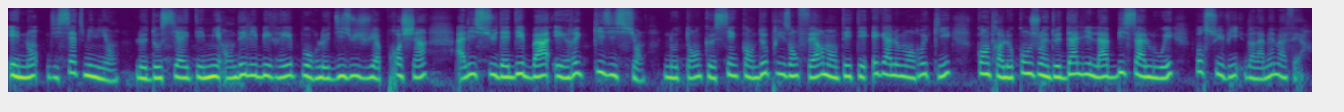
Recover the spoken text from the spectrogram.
et non 17 millions. Le dossier a été mis en délibéré pour le 18 juillet prochain à l'issue des débats et réquisitions. Notons que cinq ans de prison ferme ont été également requis contre le conjoint de Dalila Bissaloué, poursuivi dans la même affaire.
